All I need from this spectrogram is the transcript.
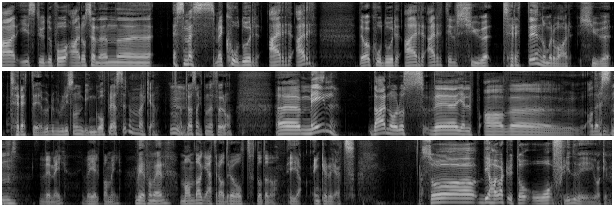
her i studio på, er å sende en uh, SMS med kodeord RR. Det var kodeord RR til 2030. Nummeret var 2030. Jeg burde bli sånn bingooppleser, merker jeg. Mm. Jeg tror jeg snakket om det før òg. mail. Der når du oss ved hjelp av uh, adressen Ved mail. Ved hjelp av mail. Ved hjelp av mail. Mandag etter radiorevolt.no. Ja, enkelt og greit. Så vi har jo vært ute og flydd, vi, Joakim.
